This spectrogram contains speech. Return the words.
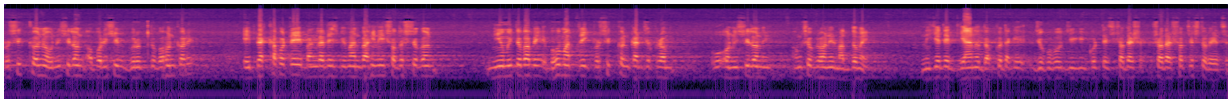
প্রশিক্ষণ ও অনুশীলন অপরিসীম গুরুত্ব বহন করে। এই প্রেক্ষাপটে বাংলাদেশ বিমান বাহিনীর সদস্যগণ নিয়মিতভাবে বহুমাত্রিক প্রশিক্ষণ কার্যক্রম ও অনুশীলনে অংশগ্রহণের মাধ্যমে নিজেদের জ্ঞান ও দক্ষতাকে যুগোপযোগী করতে সদা সদা সচেষ্ট রয়েছে,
